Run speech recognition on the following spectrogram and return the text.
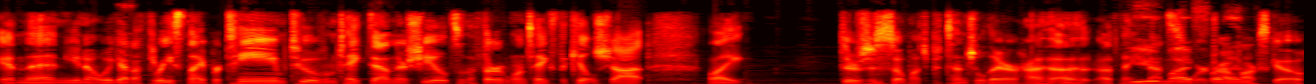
And then, you know, we got a three sniper team. Two of them take down their shields and the third one takes the kill shot. Like, there's just so much potential there. I, I, I think You, that's where friend, Dropbox go.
